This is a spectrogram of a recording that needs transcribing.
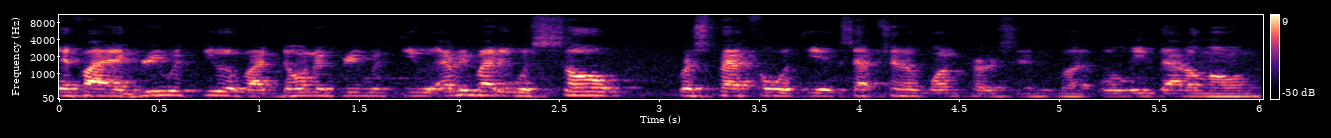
If I agree with you, if I don't agree with you, everybody was so respectful with the exception of one person, but we'll leave that alone.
